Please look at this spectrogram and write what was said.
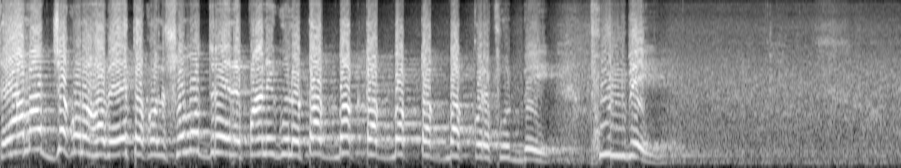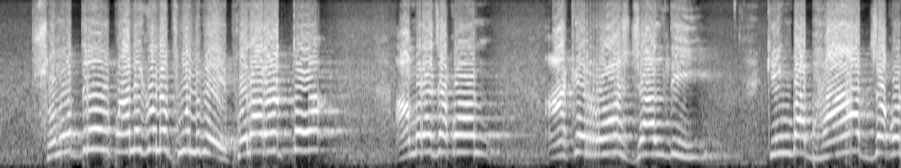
কেয়ামত যখন হবে, তখন সমুদ্রের পানিগুলো টকবক টকবক টকবক করে ফুটবে, ফুলবে। সমুদ্রের পানিগুলো ফুলবে, ফোলার অর্থ আমরা যখন আখের রস জাল দিই, কিংবা ভাত যখন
